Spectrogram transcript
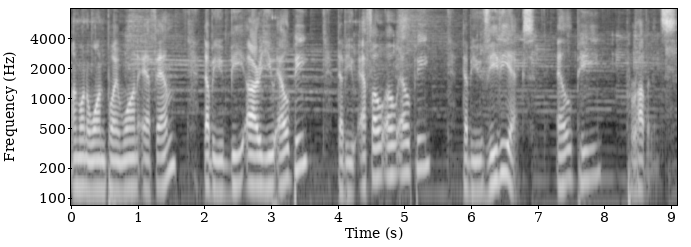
on 101.1 FM, WBRULP, WFOOLP, WVVX, LP Providence.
